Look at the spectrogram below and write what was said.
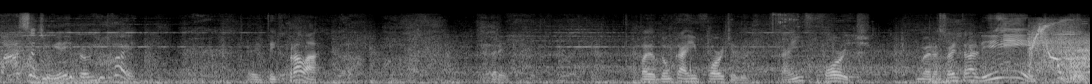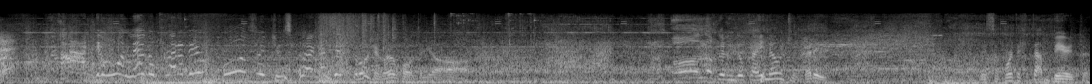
passa, tio. E aí, pra onde vai? Ele tem que ir pra lá. Peraí. Rapaz, eu dou um carrinho forte ali. Carrinho forte. Como era só entrar ali. Ah, deu um olé no cara nervoso, tio. Você vai ser trouxa. Agora eu volto aqui, ó. Ô, oh, louco, ele não deu carrinho não, tio. Pera aí. Essa porta aqui tá aberta.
